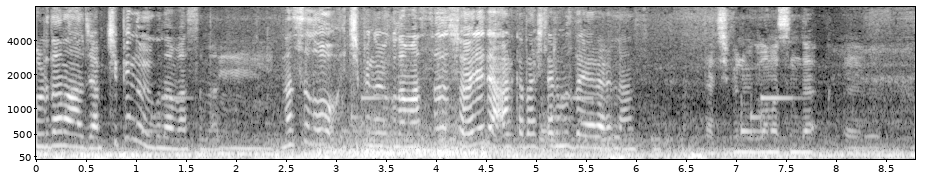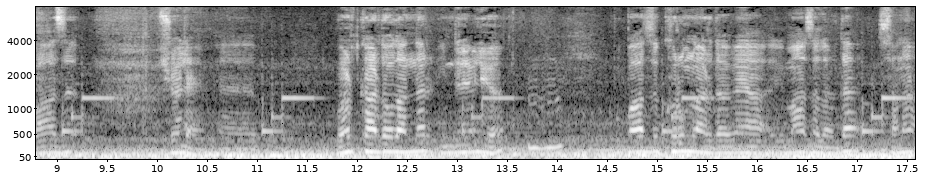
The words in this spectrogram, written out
oradan alacağım. Çipin uygulaması mı? Hmm. Nasıl o çipin uygulaması? Söyle de arkadaşlarımız da yararlansın. Yani çipin uygulamasında e, bazı şöyle e, World Card'da olanlar indirebiliyor. Hı hı. Bu bazı kurumlarda veya mağazalarda sana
